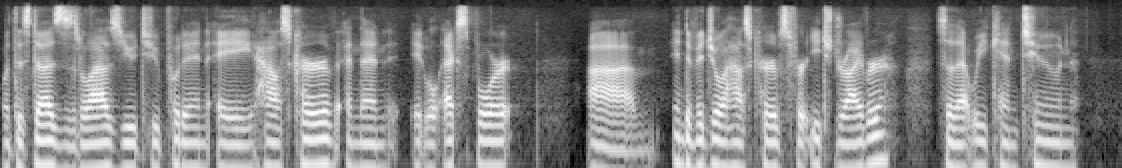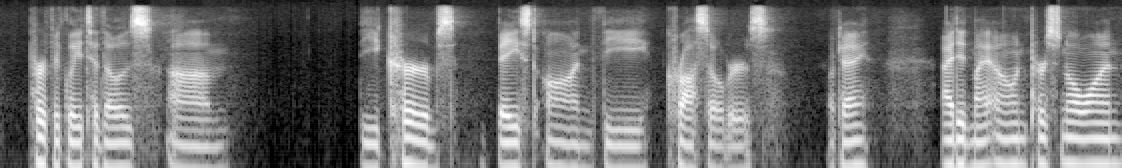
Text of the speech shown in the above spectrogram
What this does is it allows you to put in a house curve and then it will export um, individual house curves for each driver so that we can tune perfectly to those um, the curves based on the crossovers okay? I did my own personal one.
